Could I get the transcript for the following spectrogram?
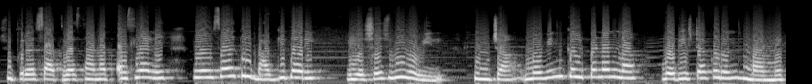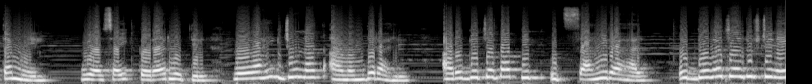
शुक्र सातव्या स्थानात असल्याने व्यवसायातील भागीदारी यशस्वी होईल. तुमच्या नवीन कल्पनांना वरिष्ठाकडून मान्यता मिळेल. व्यावसायिक करार होतील. वैवाहिक जीवनात आनंद राहील. आरोग्याच्या बाबतीत उत्साही राहाल. उद्योगाच्या दृष्टीने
